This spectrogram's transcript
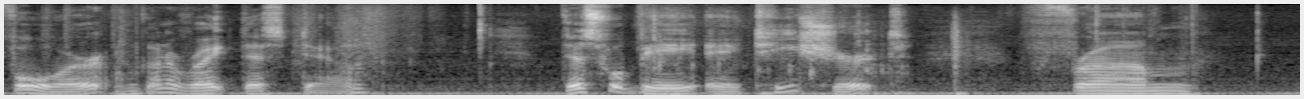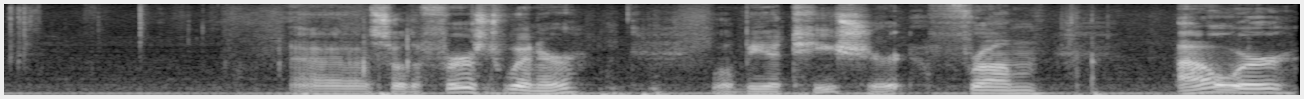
for, I'm going to write this down. This will be a t-shirt from, so the first winner will be a t-shirt from our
